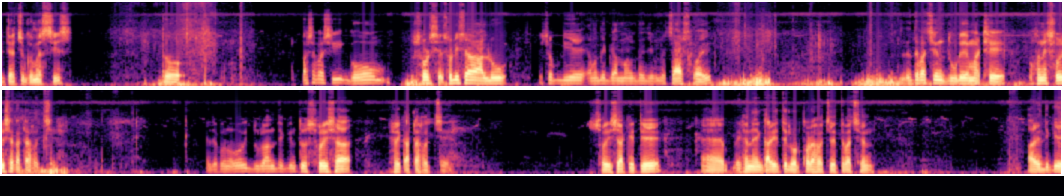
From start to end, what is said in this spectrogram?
এটা হচ্ছে গমের শীষ। তো পাশাপাশি গম, সরষে, সরিষা, আলু এসব নিয়ে আমাদের গ্রাম বাংলাতে যেগুলো চাষ হয়, দেখতে পাচ্ছেন দূরে মাঠে ওখানে সরিষা কাটা হচ্ছে। দেখুন, ওই দূরান্তে কিন্তু সরিষা এখানে কাটা হচ্ছে। সরিষা কেটে এখানে গাড়িতে লোড করা হচ্ছে, দেখতে পাচ্ছেন। আর এদিকে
